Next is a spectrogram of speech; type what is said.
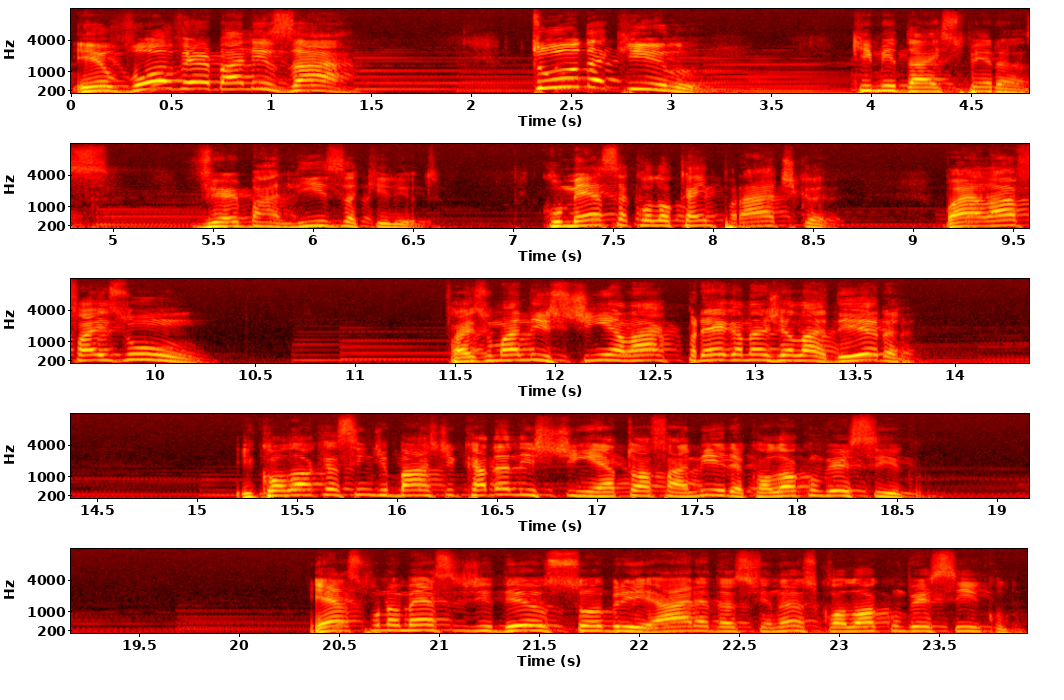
eu vou verbalizar tudo aquilo que me dá esperança. Verbaliza, querido. Começa a colocar em prática. Vai lá, faz um faz uma listinha lá, prega na geladeira e coloca assim debaixo de cada listinha, é a tua família, coloca um versículo. E as promessas de Deus sobre a área das finanças, coloca um versículo.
